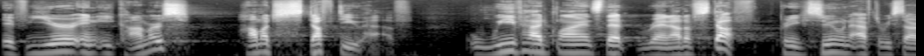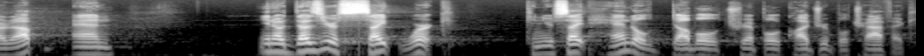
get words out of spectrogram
If you're in e-commerce, how much stuff do you have? We've had clients that ran out of stuff pretty soon after we started up. And, you know, does your site work? Can your site handle double, triple, quadruple traffic?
